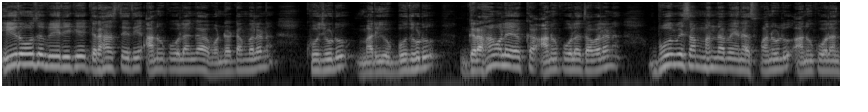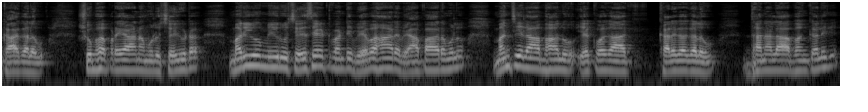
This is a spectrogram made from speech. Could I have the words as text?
ఈరోజు వీరికి గ్రహస్థితి అనుకూలంగా ఉండటం వలన కుజుడు మరియు బుధుడు గ్రహముల యొక్క అనుకూలత వలన భూమి సంబంధమైన పనులు అనుకూలం కాగలవు. శుభ ప్రయాణములు చేయుట మరియు మీరు చేసేటువంటి వ్యవహార వ్యాపారములు మంచి లాభాలు ఎక్కువగా కలగగలవు. ధనలాభం కలిగి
